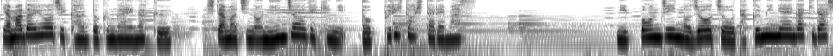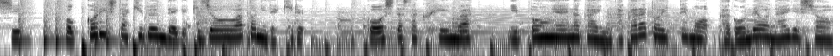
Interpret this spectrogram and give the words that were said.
山田洋次監督が描く下町の人情劇にどっぷりと浸れます。日本人の情緒を巧みに描き出し、ほっこりした気分で劇場を後にできる。こうした作品は日本映画界の宝と言っても過言ではないでしょう。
